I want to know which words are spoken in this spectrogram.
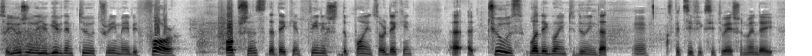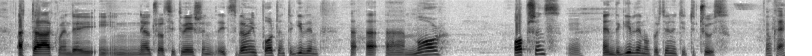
So usually you give them two, three, maybe four options that they can finish the points or they can uh, uh, choose what they're going to do in that mm. specific situation when they attack when they in, neutral situation it's very important to give them uh, uh, uh more options mm. and to give them opportunity to choose okay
